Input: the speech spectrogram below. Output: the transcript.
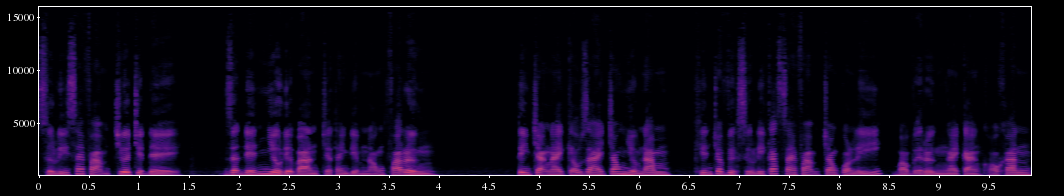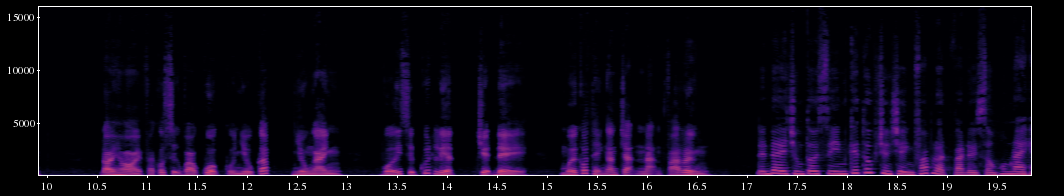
xử lý sai phạm chưa triệt đề, dẫn đến nhiều địa bàn trở thành điểm nóng phá rừng. Tình trạng này kéo dài trong nhiều năm khiến cho việc xử lý các sai phạm trong quản lý, bảo vệ rừng ngày càng khó khăn. Đòi hỏi phải có sự vào cuộc của nhiều cấp, nhiều ngành với sự quyết liệt, triệt để mới có thể ngăn chặn nạn phá rừng. Đến đây chúng tôi xin kết thúc chương trình Pháp luật và đời sống hôm nay.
